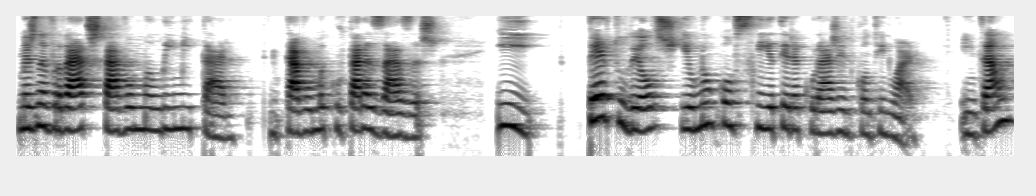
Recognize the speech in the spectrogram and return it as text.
Mas na verdade estavam-me a limitar, estavam-me a cortar as asas. E perto deles eu não conseguia ter a coragem de continuar. Então,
